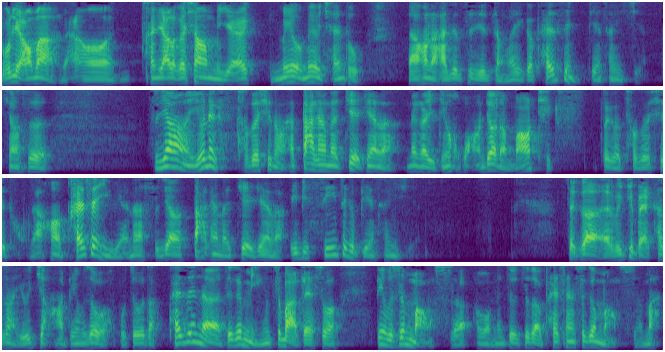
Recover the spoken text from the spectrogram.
无聊嘛，然后参加了个项目，也没有没有前途。然后呢，他就自己整了一个 Python 编程语言，像是实际上 Unix 操作系统还大量的借鉴了那个已经黄掉的 Multics 这个操作系统。然后 Python 语言呢，实际上大量的借鉴了 ABC 这个编程语言。这个呃维基百科上有讲哈，并不是我胡诌的。Python 的这个名字吧，再说并不是蟒蛇，我们都知道 Python 是个蟒蛇嘛。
